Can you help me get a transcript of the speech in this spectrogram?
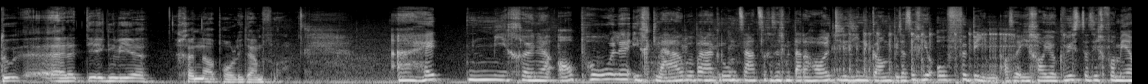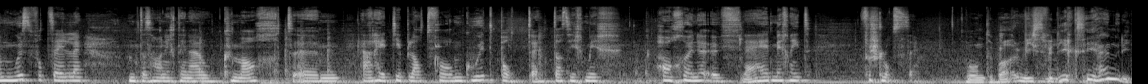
du, er dich irgendwie können abholen in dem Fall? Er hat mich können abholen Ich glaube aber auch grundsätzlich, dass ich mit dieser Haltung reingegangen bin, dass ich ja offen bin. Also ich habe ja gewusst, dass ich von mir muss erzählen und das habe ich dann auch gemacht. Ähm, er hat die Plattform gut geboten, dass ich mich habe können öffnen. Er hat mich nicht verschlossen. Wunderbar. Wie war es für dich, Henry?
